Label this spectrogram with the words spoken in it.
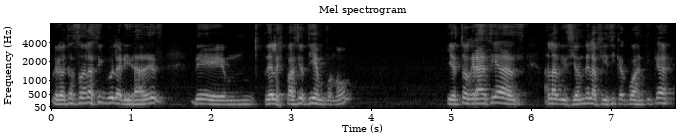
pero estas son las singularidades de, mm, del espacio-tiempo, ¿no? Y esto gracias a la visión de la física cuántica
